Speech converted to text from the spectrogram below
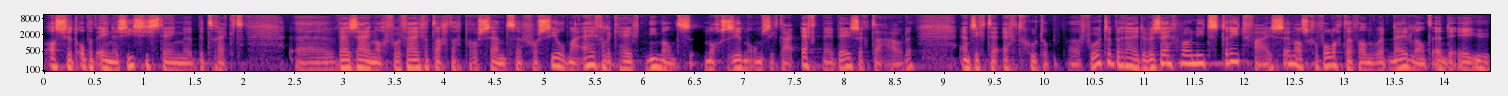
als je het op het energiesysteem eh, betrekt, eh, wij zijn nog voor 85% fossiel, maar eigenlijk heeft niemand nog zin om zich daar echt mee bezig te houden en zich er echt goed op eh, voor te bereiden. We zijn gewoon niet streetwise en als gevolg daarvan wordt Nederland en de EU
